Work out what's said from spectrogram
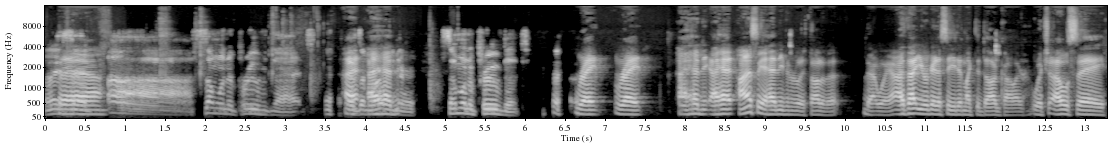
I Yeah. said, "Ah, someone approved that." I, As a I had someone approved it. right, right. I had, I had honestly, I hadn't even really thought of it that way. I thought you were going to say you didn't like the dog collar, which I will say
